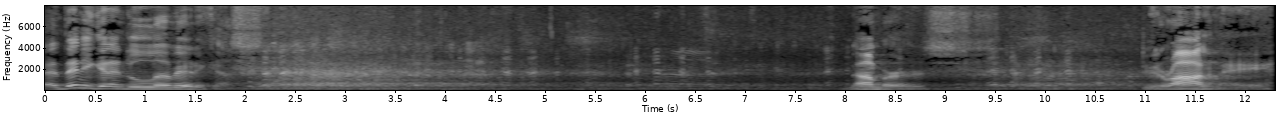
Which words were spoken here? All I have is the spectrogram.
and then you get into Leviticus. Numbers, Deuteronomy.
